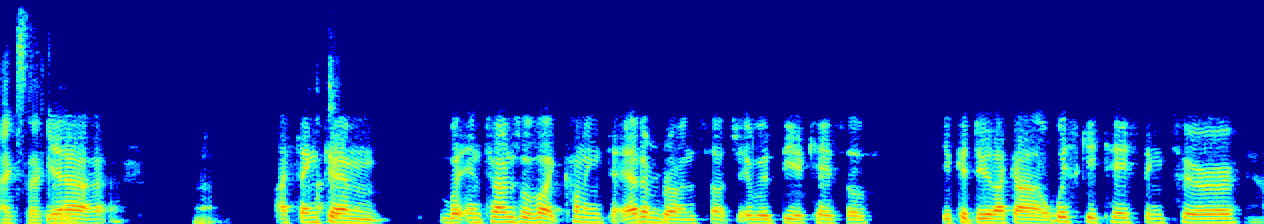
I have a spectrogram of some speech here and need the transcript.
Exactly. Yeah. yeah. I think um, but in terms of like coming to Edinburgh and such, it would be a case of you could do like a whiskey tasting tour, yeah.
